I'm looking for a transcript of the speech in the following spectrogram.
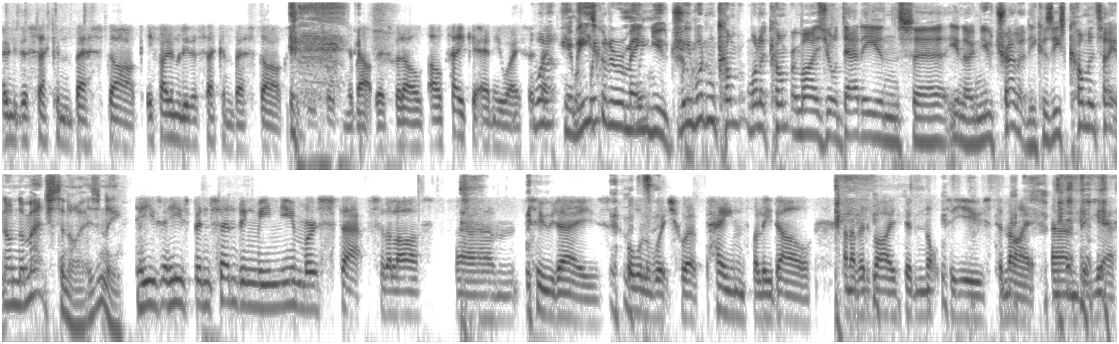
only the second best Darke, if only the second best Darke, to be talking about this. But I'll I'll take it anyway. So thank Yeah, but he's got to remain neutral. We wouldn't com- want to compromise your dad Ian's, uh, you know, neutrality because he's commentating on the match tonight, isn't he? He's he's been sending me numerous stats for the last um, two days, all of which were painfully dull, and I've advised him not to use tonight. Um, but yes,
